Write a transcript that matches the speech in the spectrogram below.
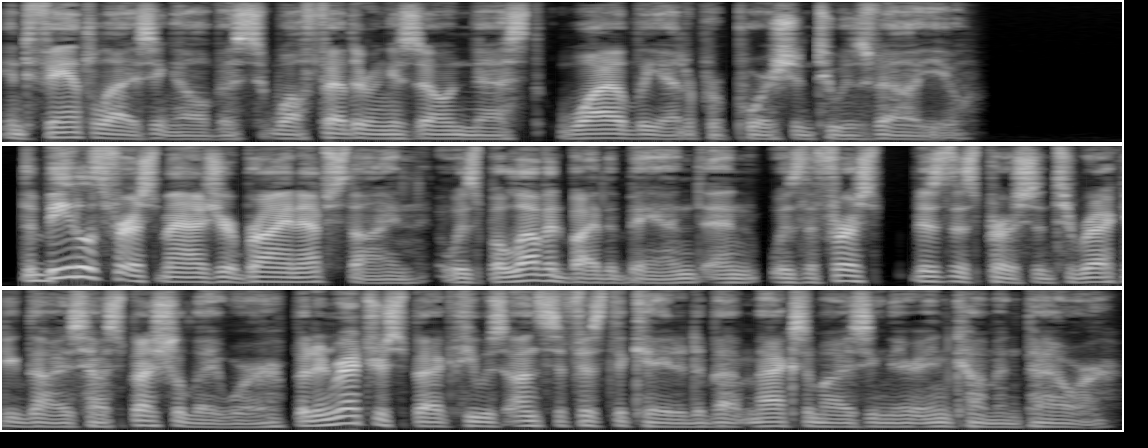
infantilizing Elvis while feathering his own nest wildly out of proportion to his value. The Beatles' first manager, Brian Epstein, was beloved by the band and was the first business person to recognize how special they were, but in retrospect, he was unsophisticated about maximizing their income and power.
